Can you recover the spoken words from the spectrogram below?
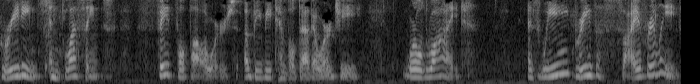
Greetings and blessings, faithful followers of bbtemple.org worldwide. As we breathe a sigh of relief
